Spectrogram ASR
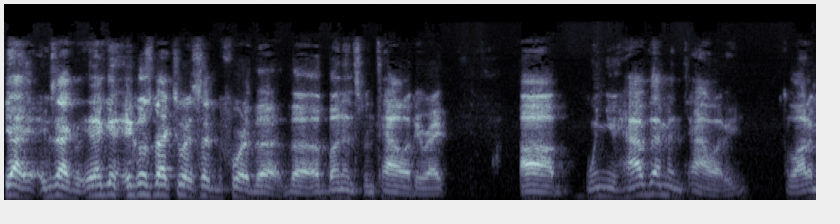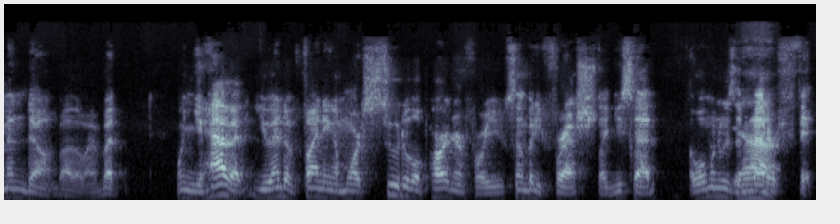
Yeah, exactly. And again, it goes back to what I said before the the abundance mentality, right? Uh, when you have that mentality, a lot of men don't, by the way, but when you have it, you end up finding a more suitable partner for you, somebody fresh, like you said, a woman who's Yeah. a better fit,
